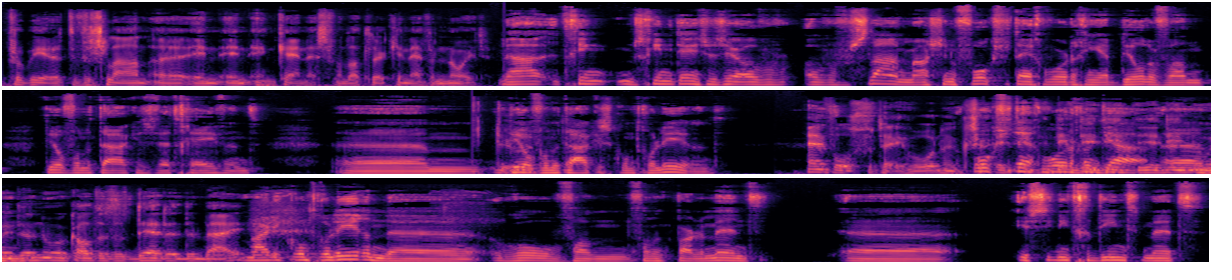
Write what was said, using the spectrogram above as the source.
proberen te verslaan in, in, in kennis. Want dat lukt je never nooit. Nou, het ging misschien niet eens zozeer over, over verslaan. Maar als je een volksvertegenwoordiging hebt, deel ervan, deel van de taak is wetgevend. Um, deel van de taak is controlerend. En volksvertegenwoordiging. Volksvertegenwoordiging, ja. Die, die, die, noem, dan noem ik altijd als derde erbij. Maar die controlerende rol van, van het parlement, uh, is die niet gediend met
